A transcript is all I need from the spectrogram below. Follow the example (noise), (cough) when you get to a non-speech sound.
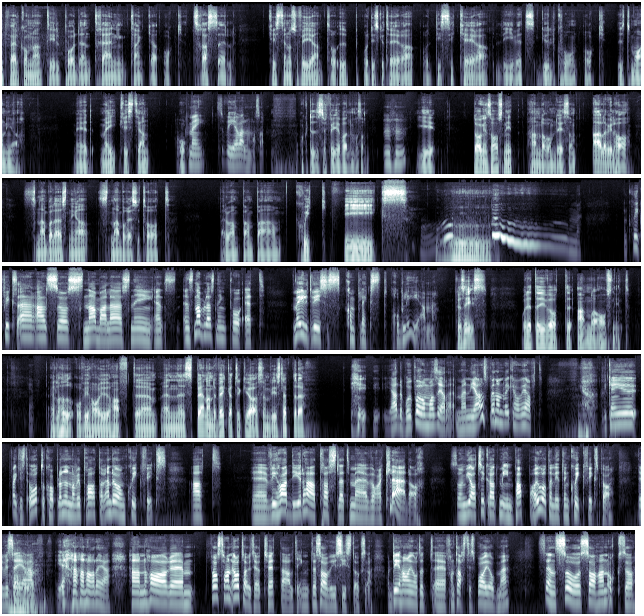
varmt välkomna till podden Träning, tankar och trassel. Christian och Sofia tar upp och diskuterar och dissekerar livets guldkorn och utmaningar. Med mig Christian Och, Och- mig, Sofia Valdemarsson. och du Sofia Valdemarsson. Mhm. Yeah. Dagens avsnitt handlar om det som alla vill ha. Snabba lösningar, snabba resultat. Badabam, bam, bam. Quick fix. Ooh. Boom. Quick fix är alltså snabba lösning, en, en snabb lösning på ett möjligtvis komplext problem. Precis. Och detta är ju vårt andra avsnitt. Ja. Eller hur? Och vi har ju haft eh, en spännande vecka tycker jag sen vi släppte det. (laughs) ja, det beror på hur man ser det. Men ja, en spännande vecka har vi haft. (laughs) Ja. Vi kan ju faktiskt återkoppla nu när vi pratar ändå om quick fix. Att eh, vi hade ju det här trasslet med våra kläder. Som jag tycker att min pappa har gjort en liten quick fix på. Det vill säga, (laughs) ja, han har det ja. Han har, eh, först har han åtagit sig att tvätta allting, det sa vi ju sist också. Och det har han gjort ett eh, fantastiskt bra jobb med. Sen så sa han också,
